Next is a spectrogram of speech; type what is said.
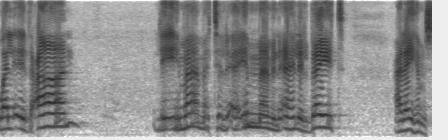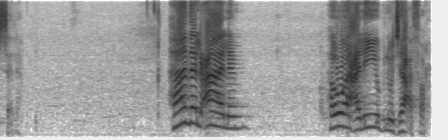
والإذعان لإمامة الأئمة من أهل البيت عليهم السلام. هذا العالم هو علي بن جعفر.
